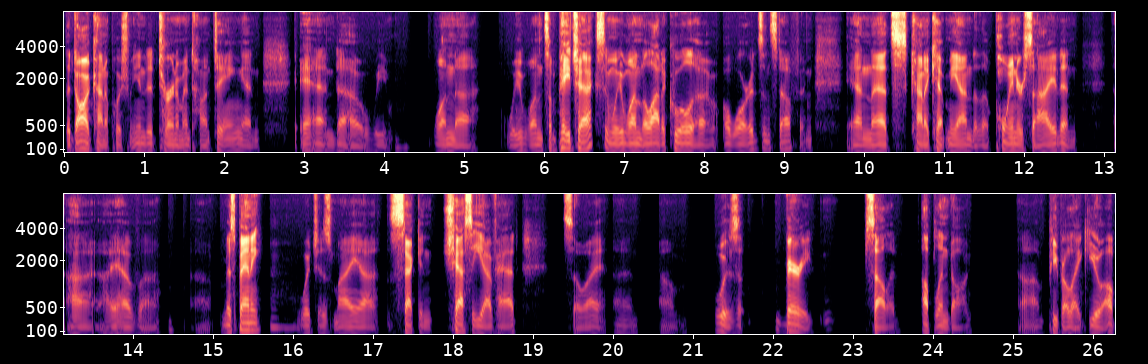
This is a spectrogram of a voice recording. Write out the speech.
the dog kind of pushed me into tournament hunting and and uh, we won uh, we won some paychecks and we won a lot of cool uh, awards and stuff and and that's kind of kept me onto the pointer side and uh, I have uh, uh, Miss Penny which is my uh, second Chessie I've had so I um, was a very solid upland dog uh, people are like you up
